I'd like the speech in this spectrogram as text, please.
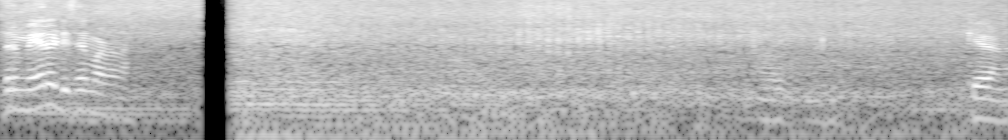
ಅದ್ರ ಮೇಲೆ ಡಿಸೈಡ್ ಮಾಡೋಣ. ಕೇಳೋಣ.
